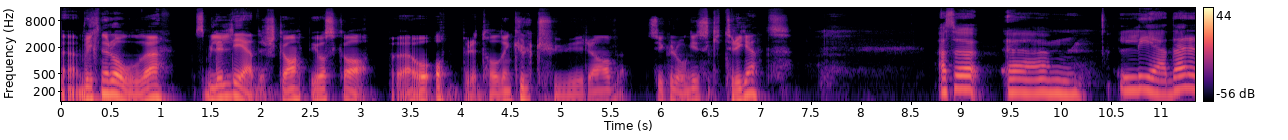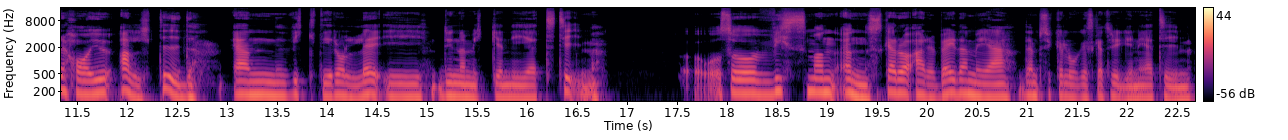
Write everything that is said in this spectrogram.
Eh, hvilken rolle spiller lederskap i å skape og opprettholde en kultur av psykologisk trygghet? Alltså, um, ehm, ledare har ju alltid en viktig roll i dynamiken i ett team. Och så om man önskar att arbeta med den psykologiska tryggheten i ett team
